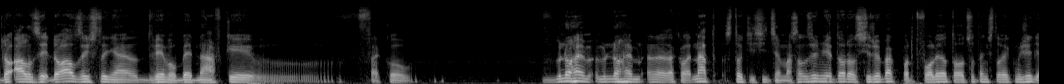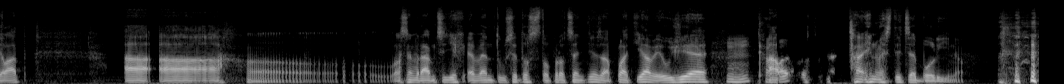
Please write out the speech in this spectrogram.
do Alzy, do Alzy šly dvě objednávky jako mnohem, mnohem eh, takhle nad 100 tisícem. A samozřejmě to rozšiřuje pak portfolio toho, co ten člověk může dělat. A, a, a vlastně v rámci těch eventů se to stoprocentně zaplatí a využije, mm-hmm, ale prostě ta investice bolí. No.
